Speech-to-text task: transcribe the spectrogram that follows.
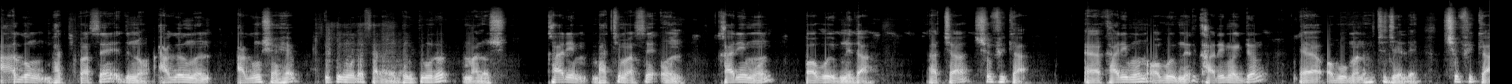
আগুং ভাবছিম আছে এজন্য জন্য আগুং আগুং সাহেব তিমুরো সারা তিমুরোর মানুষ। খারিম ভাচিম আছে ওন খারিমুন অবু ইবনিদা আচ্ছা সুফিকা। খারিমুন অবু ইবনিদা খারিম একজন অবু মানে হচ্ছে জেলে। সুফিকা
